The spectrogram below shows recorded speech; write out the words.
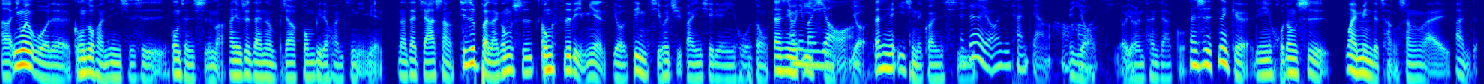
啊、呃，因为我的工作环境就是工程师嘛，那就是在那种比较封闭的环境。里面，那再加上，其实本来公司公司里面有定期会举办一些联谊活动，但是因为疫情、哦、有、哦、有，但是因为疫情的关系、欸，真的有人会去参加吗？有有有人参加过，但是那个联谊活动是。外面的厂商来办的，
